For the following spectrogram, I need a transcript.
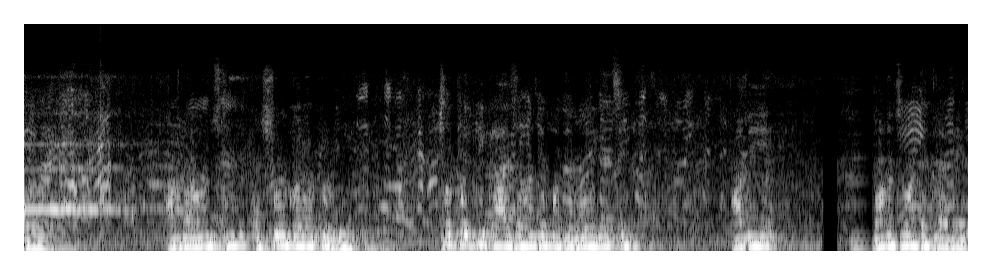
তো আমরা অনুষ্ঠান শুরু করার পূর্বে ছোট্ট একটি কাজ আমাদের মধ্যে রয়ে গেছে। আমি মনোজ মনোজমাতা ক্লাবের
